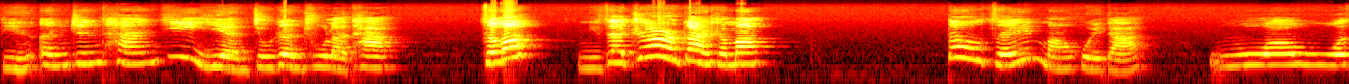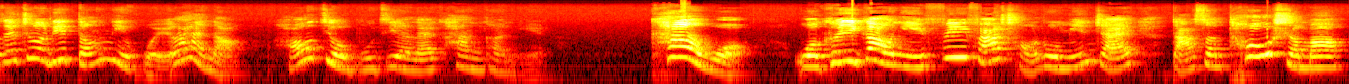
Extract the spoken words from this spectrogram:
林恩侦探一眼就认出了他。怎么，你在这儿干什么？盗贼忙回答：“我我在这里等你回来呢，好久不见，来看看你。看我。”我可以告你非法闯入民宅，打算偷什么？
